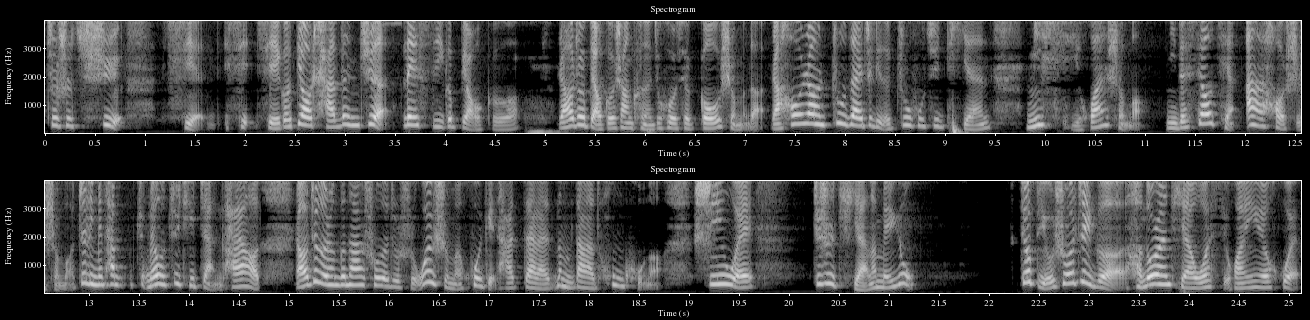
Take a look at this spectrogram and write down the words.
就是去写写写一个调查问卷，类似一个表格。然后这个表格上可能就会有些勾什么的，然后让住在这里的住户去填你喜欢什么，你的消遣爱好是什么。这里面他没有具体展开啊。然后这个人跟他说的就是为什么会给他带来那么大的痛苦呢？是因为这是填了没用。就比如说这个，很多人填我喜欢音乐会，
